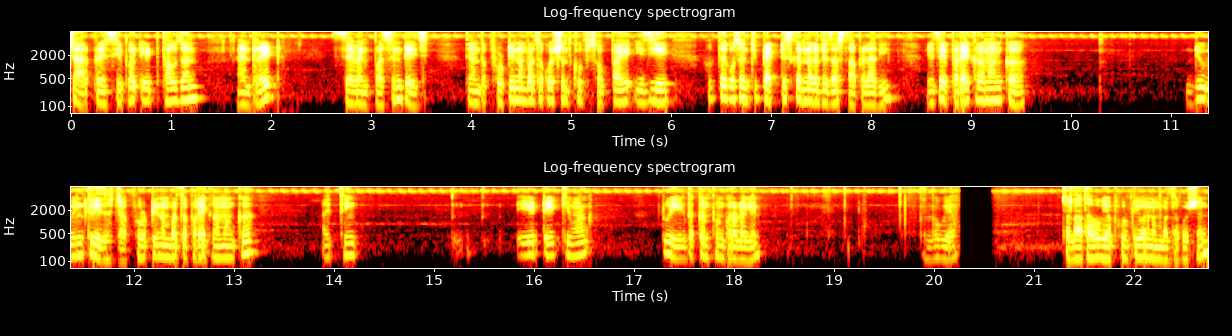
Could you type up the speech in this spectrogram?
चार principal eight thousand and rate seven percentage त्यानंतर फोर्टी नंबरचा क्वेश्चन खूप सोपा आहे इझी आहे. फक्त क्वेश्चनची प्रॅक्टिस करणं गरजेचं असतं आपल्याला आधी. याचा आहे पर्याय क्रमांक ड्यू इन्क्रीज अच्छा फोर्टी नंबरचा पर्याय क्रमांक आय थिंक एट एक किंवा टू एकदा कन्फर्म करावं लागेल. बघूया. चला आता बघूया फोर्टी वन नंबरचा question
